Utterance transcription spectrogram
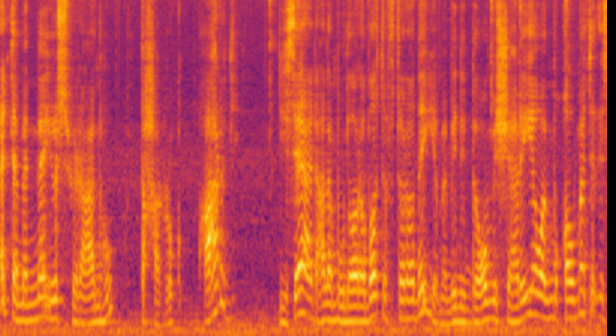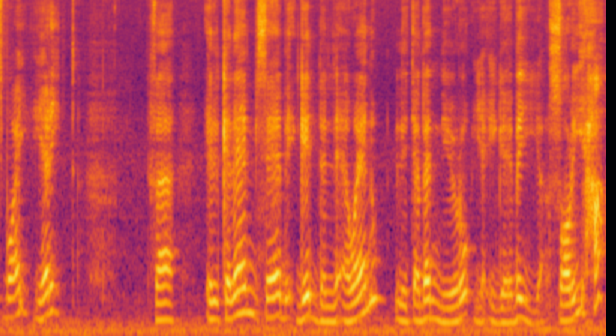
أتمنى يسفر عنه تحرك عرضي يساعد على مضاربات افتراضية ما بين الدعوم الشهرية والمقاومات الأسبوعية. يا ريت. فالكلام سابق جدا لأوانه لتبني رؤية إيجابية صريحة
